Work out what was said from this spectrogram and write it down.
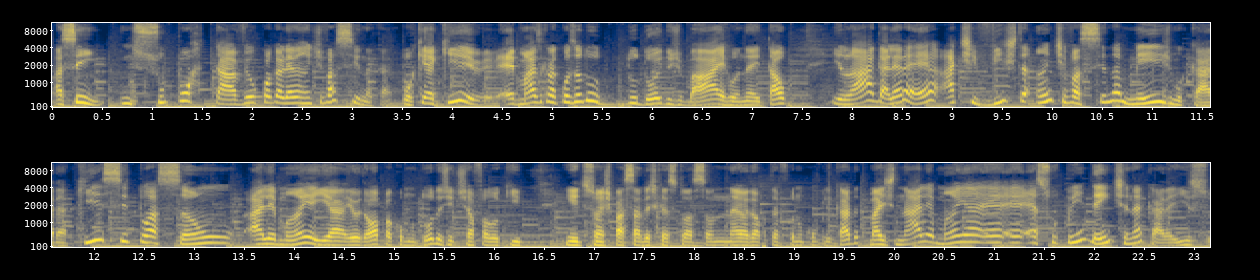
assim, insuportável com a galera anti-vacina, cara. Porque aqui é mais aquela coisa do, do doido de bairro, né, e tal. E lá a galera é ativista anti-vacina mesmo, cara. Que situação a Alemanha e a Europa como um todo, a gente já falou aqui em edições passadas que a situação na Europa tá ficando complicada, mas na Alemanha é, é, é surpreendente, né, cara? Isso.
